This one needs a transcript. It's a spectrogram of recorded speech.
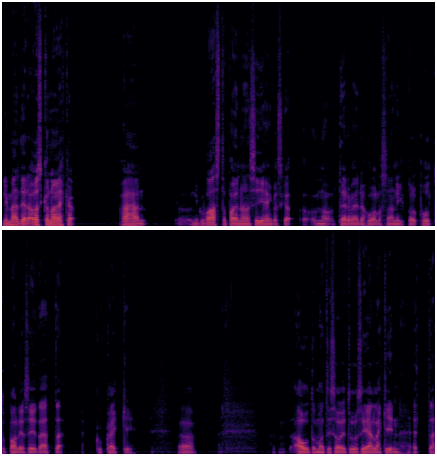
Niin mä en tiedä, olisiko ne ehkä vähän niin kuin vastapainona siihen, koska no, terveydenhuollossa on puhuttu paljon siitä, että kun kaikki ö, automatisoituu sielläkin, että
